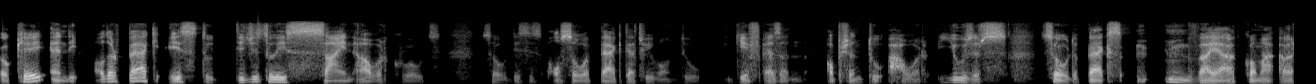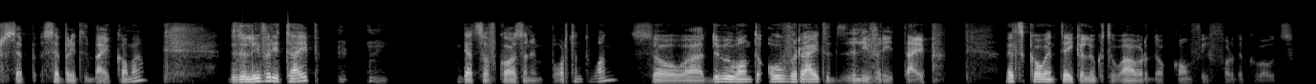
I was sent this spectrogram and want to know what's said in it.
Okay, and the other pack is to digitally sign our quote. So this is also a pack that we want to give as an option to our users. So the packs via comma are sep separated by comma. The delivery type, that's of course an important one. So uh, do we want to override the delivery type? Let's go and take a look to our doc config for the quotes.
